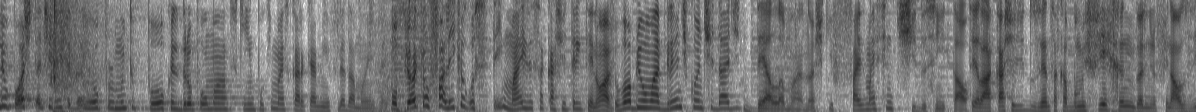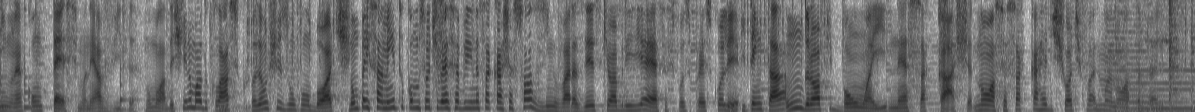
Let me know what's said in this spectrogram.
velho. O bot da direita ganhou por muito pouco. Ele dropou uma skin um pouquinho mais cara que a minha, filha da mãe, velho. O pior que eu falei que eu gostei mais dessa caixa de 39. Eu vou abrir uma grande quantidade dela, mano. Acho que faz mais sentido, assim, e tal. Sei lá, a caixa de 200 acabou me ferrando ali no finalzinho, né? Acontece, mano, é a vida. Vamos lá, deixei no modo clássico. Fazer um x1 com o bot. Num pensamento como se eu tivesse abrindo essa caixa sozinho várias vezes, que eu abriria essa se fosse pra escolher. E tentar um drop bom aí nessa caixa. Nossa, essa carga de shot vale uma nota, velho.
